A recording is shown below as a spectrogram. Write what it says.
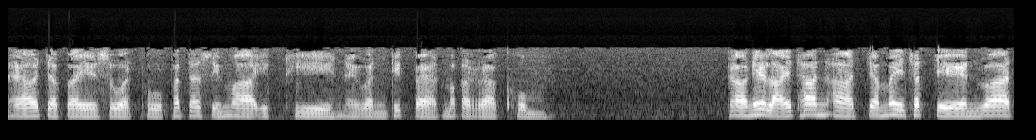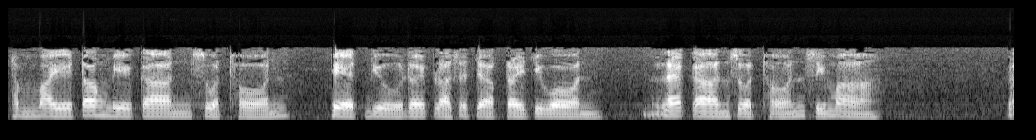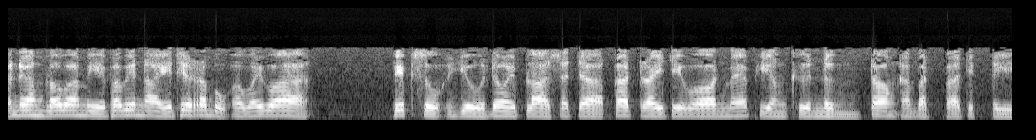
แล้วจะไปสวดผูกพัทธสิมาอีกทีในวันที่ 8 มกราคม คราวนี้หลายท่านอาจจะไม่ชัดเจนว่าทำไมต้องมีการสวดถอนเหตุอยู่โดยปราศจากไตรจีวร และการสวดถอนสีมาก็เนื่องเพราะว่ามีพระวินัยที่ระบุเอาไว้ว่า ภิกษุอยู่โดยปราศจากพระไตรจีวรแม้เพียงคืนหนึ่ง ต้องอบัติปาจิตตี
